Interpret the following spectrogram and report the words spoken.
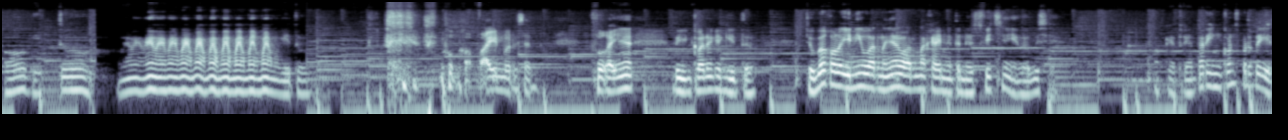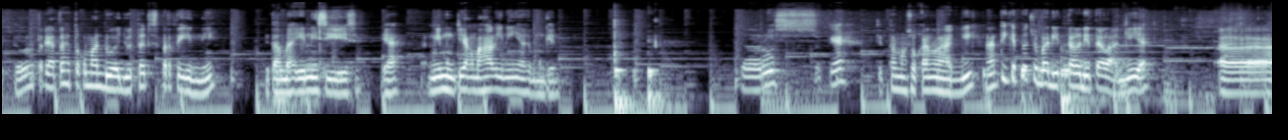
Oh gitu. Gitu. Mau ngapain barusan? Pokoknya ringconnya kayak gitu. Coba kalau ini warnanya warna kayak Nintendo Switch nih bagus ya. Oke ternyata ringcon seperti itu. Ternyata 1,2 juta itu seperti ini. Ditambah ini sih ya. Ini mungkin yang mahal ininya mungkin terus oke kita masukkan lagi. Nanti kita coba detail-detail lagi ya. Uh,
